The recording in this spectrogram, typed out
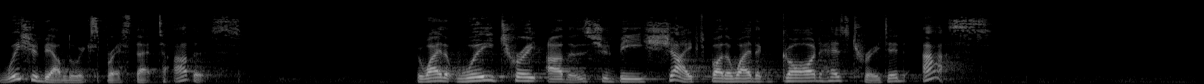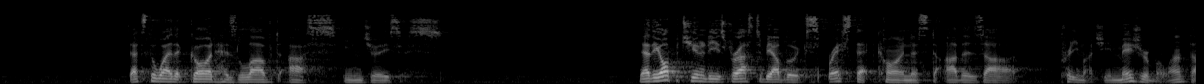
We should be able to express that to others. The way that we treat others should be shaped by the way that God has treated us. That's the way that God has loved us in Jesus. Now, the opportunities for us to be able to express that kindness to others are pretty much immeasurable, aren't they?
